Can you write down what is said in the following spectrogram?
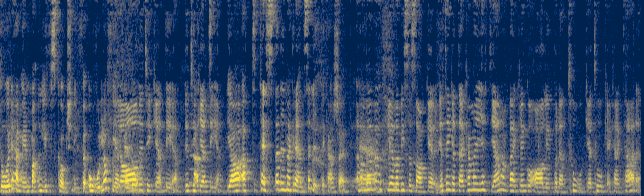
då är det här mer livscoachning för Olof egentligen Ja, då. det tycker jag att det är. Det tycker Att- jag att det är. Ja, att testa dina gränser lite kanske. Han Eh, behöver uppleva vissa saker. Jag tänker att där kan man jättegärna verkligen gå all in på den tokiga, tokiga karaktären.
